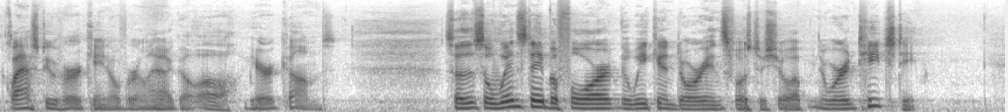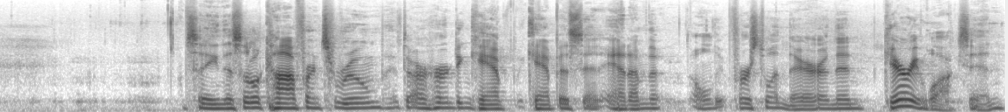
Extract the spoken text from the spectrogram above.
class two hurricane over Orlando. I go, oh, here it comes. So this is a Wednesday before the weekend Dorian's supposed to show up, and we're in teach team. Sitting in this little conference room at our Herndon camp, campus, and, and I'm the only first one there. And then Gary walks in.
